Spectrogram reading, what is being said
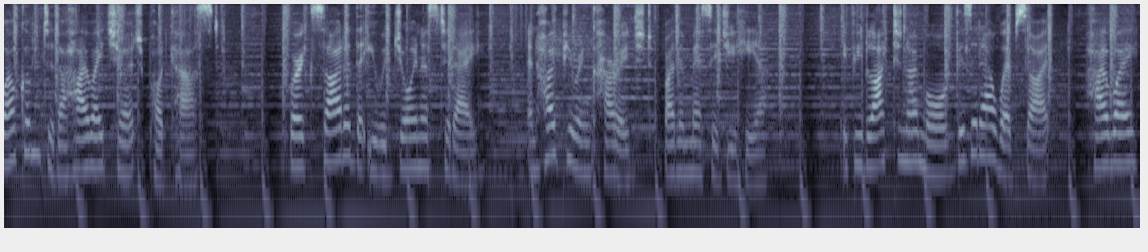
Welcome to the Highway Church podcast. We're excited that you would join us today and hope you're encouraged by the message you hear. If you'd like to know more, visit our website highway.com.au.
